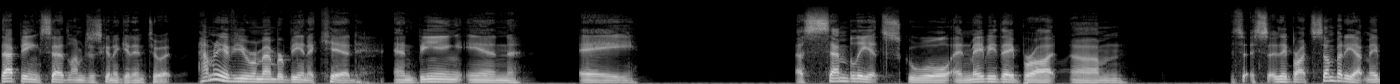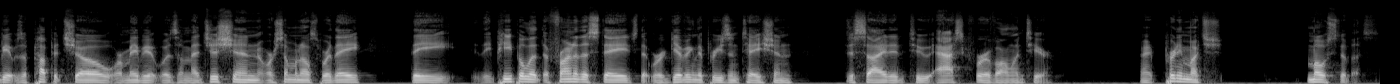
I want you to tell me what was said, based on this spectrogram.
that being said, I'm just going to get into it. How many of you remember being a kid and being in a assembly at school, and maybe they brought um, so, they brought somebody up. Maybe it was a puppet show, or maybe it was a magician, or someone else, where they they the people at the front of the stage that were giving the presentation decided to ask for a volunteer. Right, pretty much most of us.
